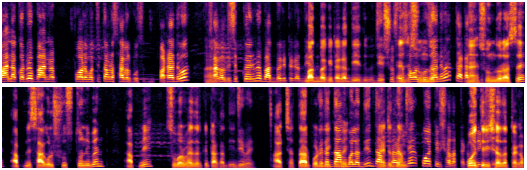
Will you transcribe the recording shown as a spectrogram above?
বায়না করবে বায়নার পরবর্তীতে আমরা ছাগল পাঠা দেবো। হ্যাঁ। ছাগল রিসিভ করে নেবে বাদ বাকি টাকা বাদ বাকি টাকা দিয়ে দিবে। জি সুস্থ এই ছাগল বুঝা নেবে টাকা হ্যাঁ সুন্দর আছে। আপনি ছাগল সুস্থ নেবেন আপনি সুপারভাইজারকে টাকা দিয়ে জি ভাই। আচ্ছা তারপরে দাম বলে দিই হ্যাঁ, দামটা দাম? হচ্ছে পঁয়ত্রিশ হাজার টাকা। পঁয়ত্রিশ fixed হাজার টাকা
